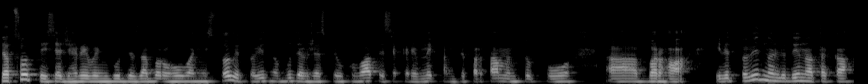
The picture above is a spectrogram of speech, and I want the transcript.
500 тисяч гривень буде заборгованість, то відповідно буде вже спілкуватися керівник там департаменту по а, боргах. І відповідно людина така:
